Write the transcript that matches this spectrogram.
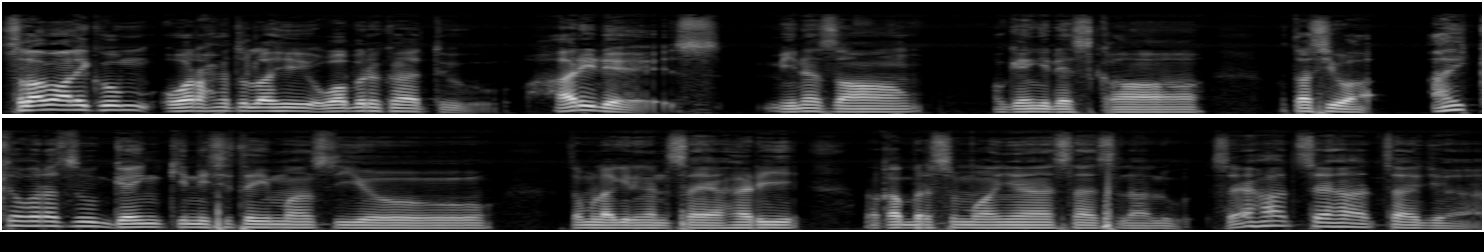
Assalamualaikum warahmatullahi wabarakatuh. Hari des. Minasan, o genki desu ka? Watashi wa aikawarazu genki ni shite yo. Ketemu lagi dengan saya Hari. Apa kabar semuanya? Saya selalu sehat-sehat saja.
